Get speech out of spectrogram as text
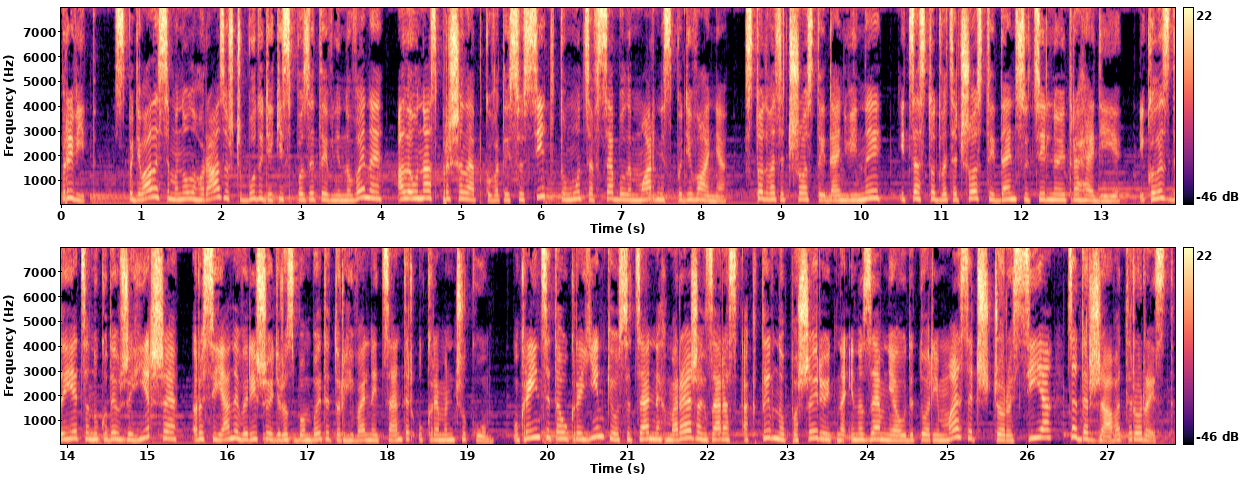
Привіт! Сподівалися минулого разу, що будуть якісь позитивні новини, але у нас пришелепкуватий сусід, тому це все були марні сподівання. 126-й день війни, і це 126-й день суцільної трагедії. І коли здається, ну куди вже гірше, росіяни вирішують розбомбити торгівельний центр у Кременчуку. Українці та українки у соціальних мережах зараз активно поширюють на іноземній аудиторії меседж, що Росія це держава-терорист.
